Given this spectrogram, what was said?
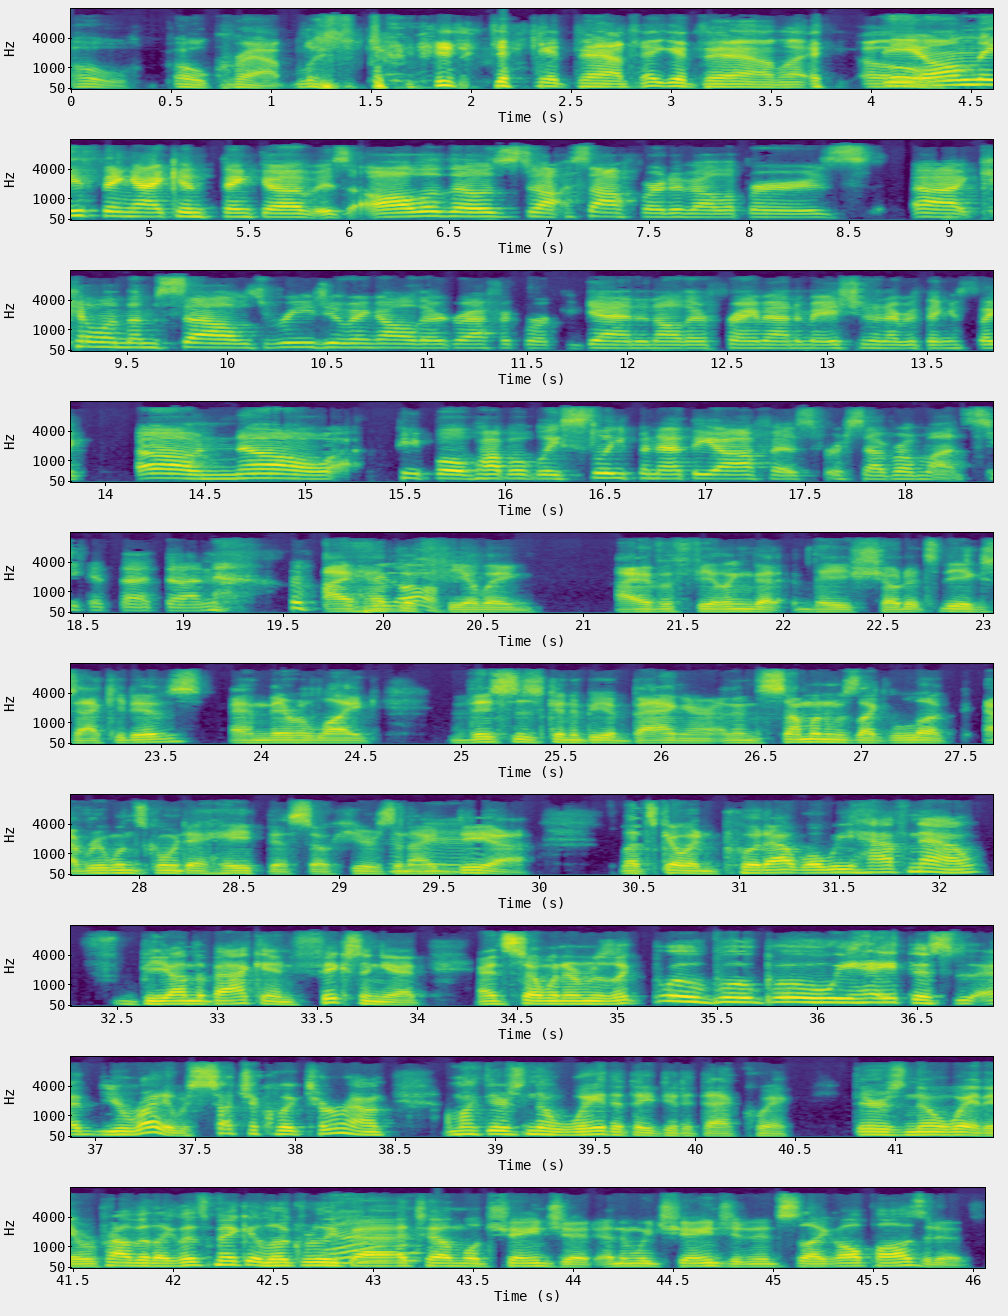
Oh, oh crap! Let's take it down. Take it down. Like, oh, The only thing I can think of is all of those so- software developers uh, killing themselves, redoing all their graphic work again and all their frame animation and everything. It's like, oh no, people probably sleeping at the office for several months to get that done. I have a feeling. I have a feeling that they showed it to the executives and they were like, this is going to be a banger. And then someone was like, look, everyone's going to hate this. So here's an Mhm. idea. Let's go and put out what we have now, be on the back end fixing it. And so when everyone was like, boo, boo, boo, we hate this. And you're right. It was such a quick turnaround. I'm like, there's no way that they did it that quick. There's no way. They were probably like, let's make it look really Well- bad. Tell them we'll change it. And then we change it. And it's like all positive.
